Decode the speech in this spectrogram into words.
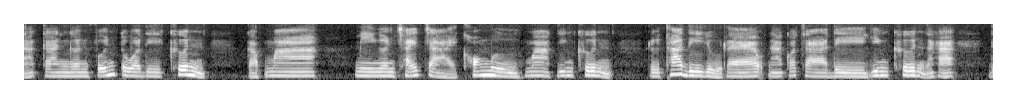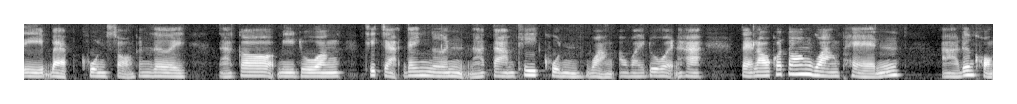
นะการเงินฟื้นตัวดีขึ้น กลับมามีเงินใช้จ่ายคล่องมือมากยิ่งขึ้น หรือถ้าดีอยู่แล้วนะก็จะดียิ่งขึ้นนะคะ ดีแบบคูณ 2 กันเลยนะก็มีดวงที่จะได้เงินนะตามที่คุณหวังเอาไว้ด้วยนะคะ แต่เราก็ต้องวางแผนเรื่องของ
